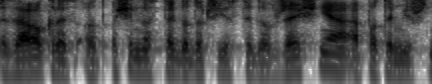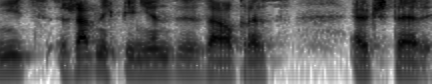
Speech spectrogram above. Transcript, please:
za okres od 18 do 30 września, a potem już nic, żadnych pieniędzy za okres L4.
